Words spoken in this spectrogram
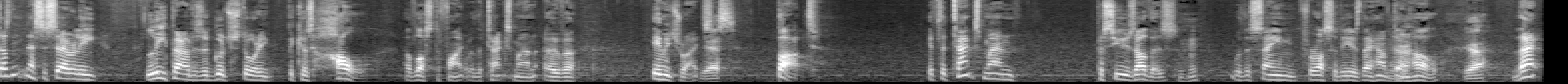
doesn't necessarily leap out as a good story because Hull have lost a fight with the taxman over image rights. Yes. But if the taxman pursues others with the same ferocity as they have done Hull, Yeah. that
